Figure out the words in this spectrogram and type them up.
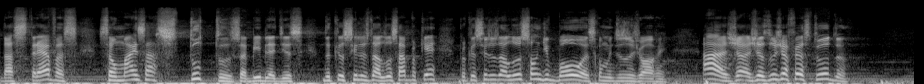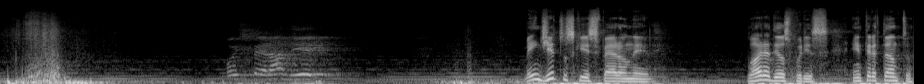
das trevas são mais astutos, a Bíblia diz, do que os filhos da luz. Sabe por quê? Porque os filhos da luz são de boas, como diz o jovem. Ah, já, Jesus já fez tudo. Vou esperar nele. Benditos que esperam nele. Glória a Deus por isso. Entretanto,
